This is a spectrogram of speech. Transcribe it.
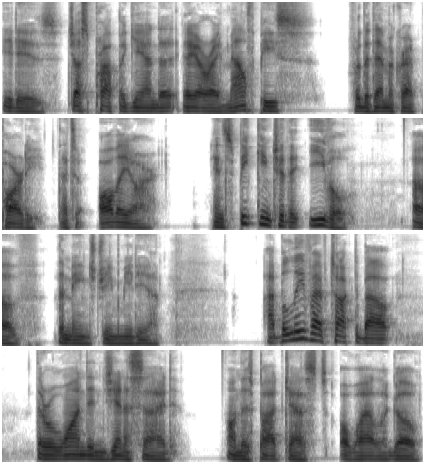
It is just propaganda. They are a mouthpiece for the Democrat Party. That's all they are. And speaking to the evil of the mainstream media, I believe I've talked about the Rwandan genocide on this podcast a while ago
